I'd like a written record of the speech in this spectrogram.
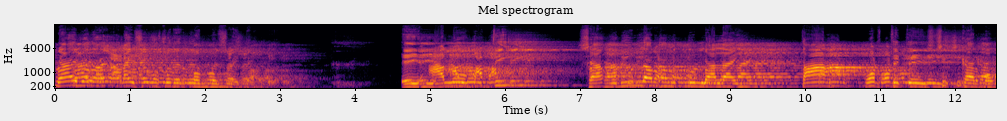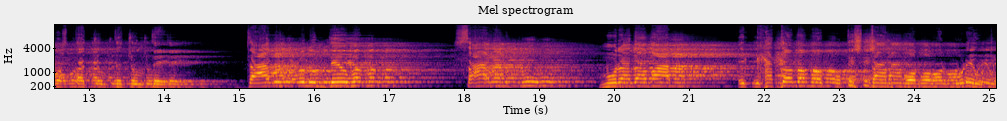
প্রায় হয় আড়াইশো বছরের কম বয়স এই আলো বাতি শাহ অলিউল্লাহ রহমতুল্লাহ আলাই তার পর থেকে শিক্ষার ব্যবস্থা চলতে চলতে দারুল মুরাদাবাদ এই প্রতিষ্ঠান পরপর পর গড়ে ওঠে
